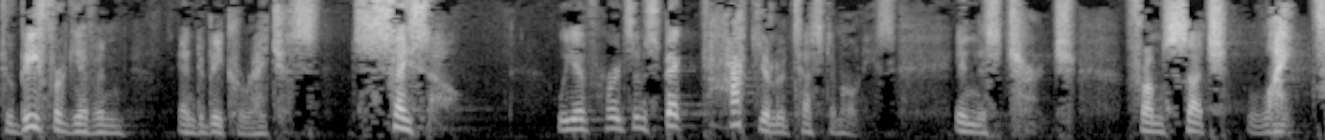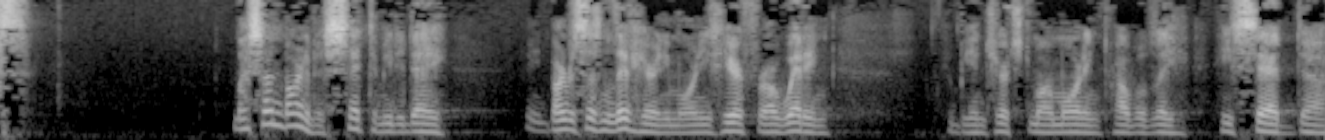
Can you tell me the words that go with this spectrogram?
to be forgiven and to be courageous. Say so. We have heard some spectacular testimonies in this church from such lights. My son Barnabas said to me today, Barnabas doesn't live here anymore and he's here for our wedding. He'll be in church tomorrow morning probably. He said, uh,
